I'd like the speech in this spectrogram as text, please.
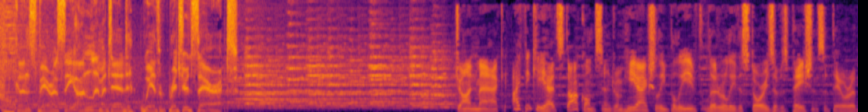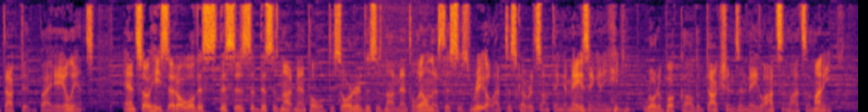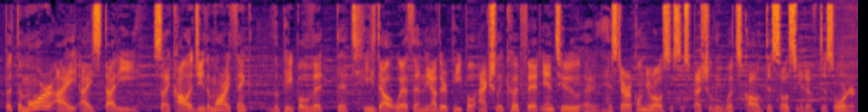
Conspiracy Unlimited with Richard Syrett. John Mack, I think he had Stockholm syndrome. He actually believed literally the stories of his patients that they were abducted by aliens. And so he said, "Oh well, this this is this is not mental disorder. This is not mental illness. This is real. I've discovered something amazing." And he wrote a book called Abductions and made lots and lots of money. But the more I, I study psychology, the more I think the people that, that he's dealt with and the other people actually could fit into a hysterical neurosis, especially what's called dissociative disorder.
